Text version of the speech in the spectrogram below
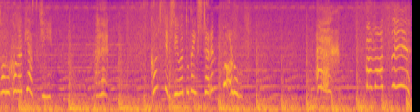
To ruchome piaski! Ale skąd się wzięły tutaj w szczerym polu? Ech! Pomocy!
